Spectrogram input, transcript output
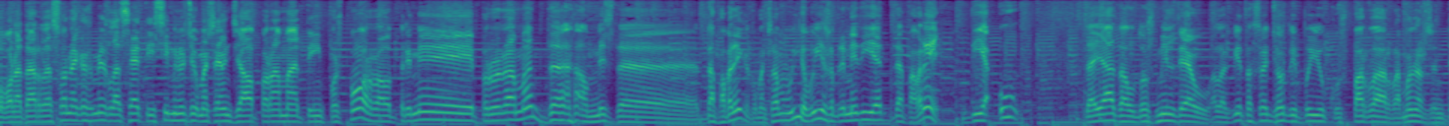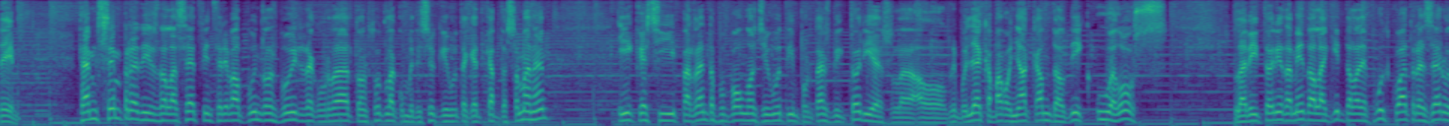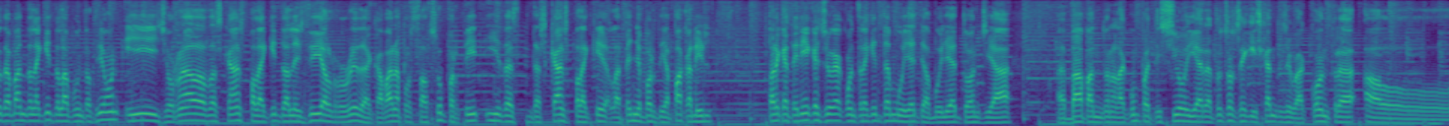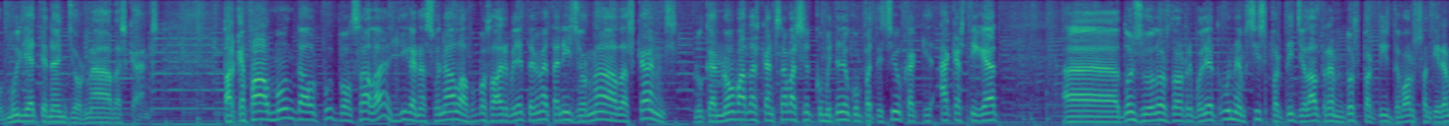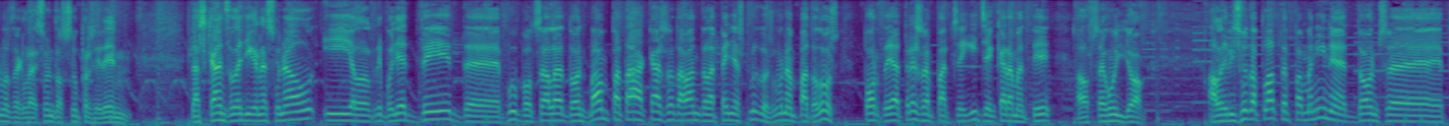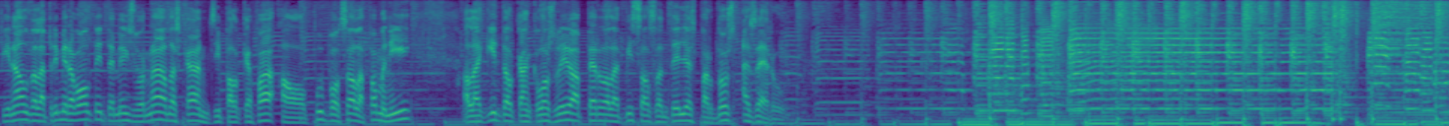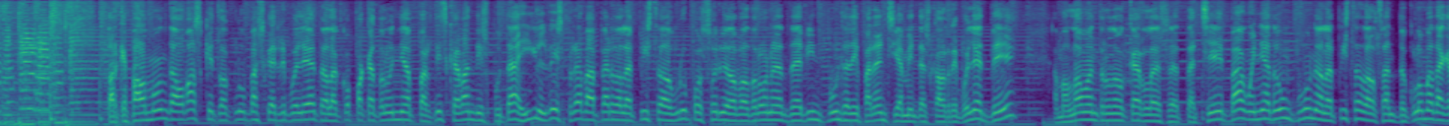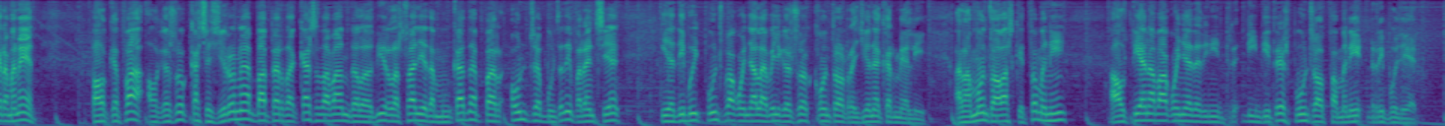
Molt bona tarda, són que és més les 7 i 5 minuts i comencem ja el programa d'Infosport, el primer programa del de, mes de, de febrer, que començava avui, avui és el primer dia de febrer, dia 1 d'allà del 2010. A les vies de Sant Jordi Puyo, que us parla Ramon Argenter. Fem sempre des de les 7 fins a arribar al punt de les 8, recordar doncs, tota la competició que hi ha hagut aquest cap de setmana, i que si parlem de futbol doncs hi ha hagut importants victòries. La, el Ripollet que va guanyar el camp del Vic 1 a 2. La victòria també de l'equip de la Defut 4-0 davant de l'equip de la Fundació i jornada de descans per l'equip de l'Esdí i el Roreda, que van aplaçar el seu partit i des descans per la penya partida Pajaril perquè tenia que jugar contra l'equip de Mollet i el Mollet doncs, ja eh, va abandonar la competició i ara tots els equips que han de jugar contra el Mollet tenen jornada de descans. Perquè fa al món del futbol sala, Lliga Nacional, el futbol sala de Ripollet també va tenir jornada de descans. El que no va descansar va ser el comitè de competició que ha castigat eh, dos jugadors del Ripollet, un amb sis partits i l'altre amb dos partits. Llavors sentirem les declaracions del seu president. Descans de la Lliga Nacional i el Ripollet B de futbol sala doncs, va empatar a casa davant de la Penya Esplugues, un empat a dos. Porta ja tres empats seguits i encara manté el segon lloc. A la divisió de plata femenina, doncs, eh, final de la primera volta i també jornada de descans. I pel que fa al futbol sala femení, l'equip del Can Clos B va perdre la pista als Centelles per 2 a 0. Perquè fa el món del bàsquet, el Club Bàsquet Ripollet a la Copa Catalunya, partits que van disputar ahir el vespre va perdre la pista del grup Osorio de Badalona de 20 punts de diferència, mentre que el Ripollet B, amb el nou entrenador Carles Tatxer, va guanyar d'un punt a la pista del Santa Coloma de Gramenet. Pel que fa al gasó Caixa Girona, va perdre casa davant de la Dir La Salle de Montcada per 11 punts de diferència i de 18 punts va guanyar la Vell Gasó contra el Regiona Carmeli. En el món del bàsquet femení, el Tiana va guanyar de 23 punts al femení Ripollet.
